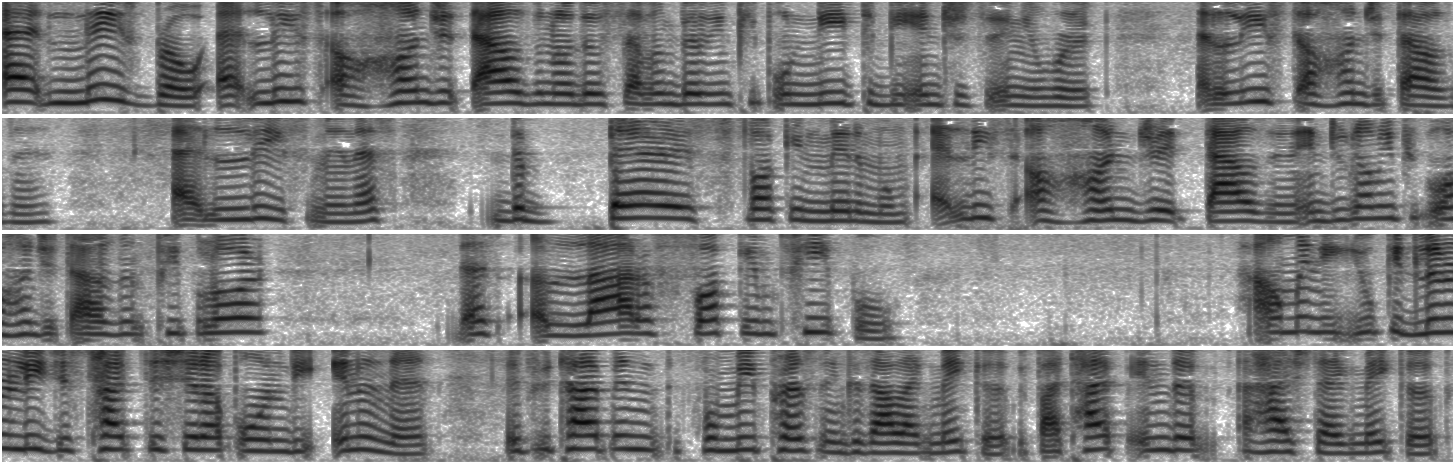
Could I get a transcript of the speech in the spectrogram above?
at least, bro, at least a hundred thousand of those seven billion people need to be interested in your work. At least a hundred thousand. At least, man. That's the barest fucking minimum. At least a hundred thousand. And do you know how many people a hundred thousand people are? That's a lot of fucking people. How many? You could literally just type this shit up on the internet. If you type in, for me personally, because I like makeup, if I type in the hashtag makeup,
